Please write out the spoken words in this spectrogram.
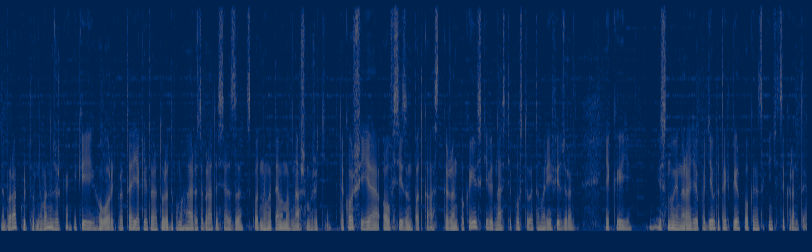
Неборак, культурної менеджерки, який говорить про те, як література допомагає розібратися з складними темами в нашому житті. Також є off-season подкаст Кажан по-київськи від Насті Пустової та Марії Фіджеральд, який існує на радіо Поділ до тих пір, поки не закінчиться карантин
